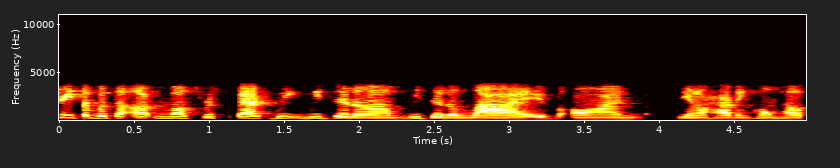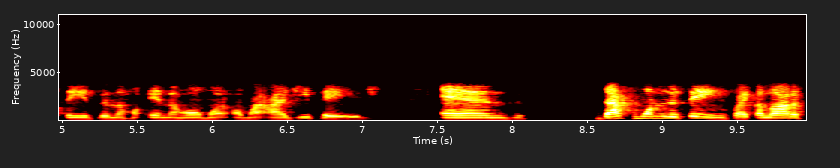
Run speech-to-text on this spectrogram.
treat them with the utmost respect. We we did um we did a live on you know having home health aides in the in the home on, on my IG page, and that's one of the things. Like a lot of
